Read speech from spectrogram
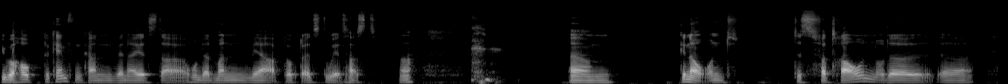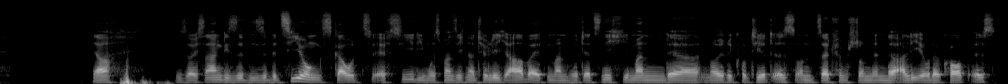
überhaupt bekämpfen kann, wenn er jetzt da 100 Mann mehr abdockt, als du jetzt hast. Ne? ähm, genau, und das Vertrauen oder äh, ja, wie soll ich sagen, diese, diese Beziehung Scout zu FC, die muss man sich natürlich arbeiten. Man wird jetzt nicht jemanden, der neu rekrutiert ist und seit fünf Stunden in der Ali oder Korb ist,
